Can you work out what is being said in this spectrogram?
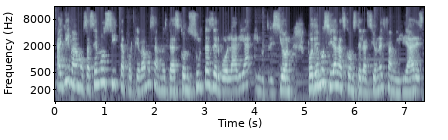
Allí vamos, hacemos cita porque vamos a nuestras consultas de herbolaria y nutrición. Podemos ir a las constelaciones familiares.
